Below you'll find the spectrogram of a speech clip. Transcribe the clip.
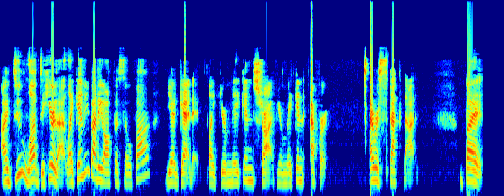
I do love to hear that. Like anybody off the sofa, you get it. Like you're making strive, you're making effort. I respect that. But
